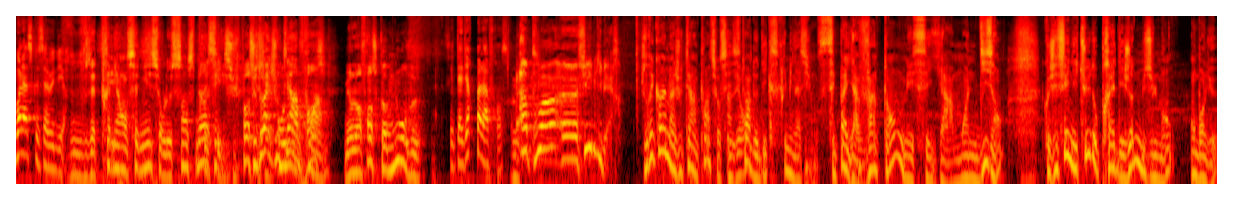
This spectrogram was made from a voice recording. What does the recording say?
Voilà ce que ça veut dire. Vous, vous êtes très bien renseigné sur le sens précis. je pense je dois ajouter un point. mais on est en France comme nous on veut. C'est-à-dire pas la France. Un point, Philippe Libert. Je voudrais quand même ajouter un point sur ces histoires de discrimination. C'est pas il y a 20 ans, mais c'est il y a moins de 10 ans que j'ai fait une étude auprès des jeunes musulmans en banlieue,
